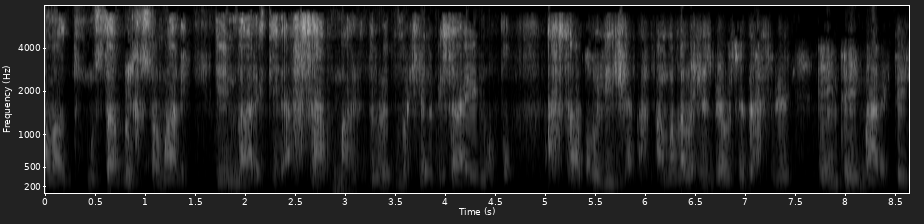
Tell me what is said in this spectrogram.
ama mustaqbalka soomaaliya in maaragtay axsaab maarata dowladda markii la dhisaayo ay noqdo axsaab coalition ah ama laba xisbi ama saddex xisbi intay maaragtay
